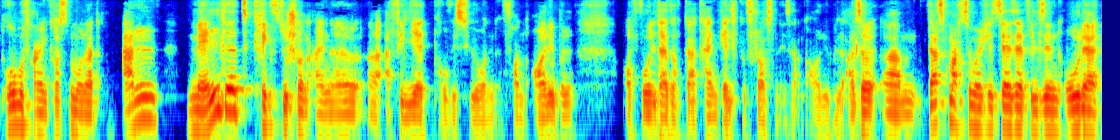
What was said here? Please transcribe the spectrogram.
probefreien Kostenmonat anmeldet, kriegst du schon eine äh, Affiliate-Provision von Audible, obwohl da doch gar kein Geld geflossen ist an Audible. Also ähm, das macht zum Beispiel sehr, sehr viel Sinn. Oder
